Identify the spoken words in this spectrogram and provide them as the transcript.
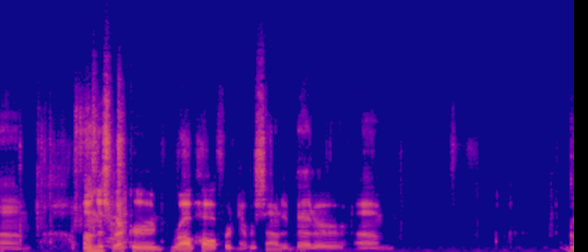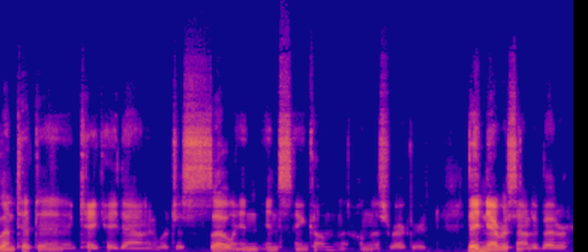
Um, on this record, Rob Halford never sounded better. Um, Glenn Tipton and KK Downing were just so in, in sync on on this record. They never sounded better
